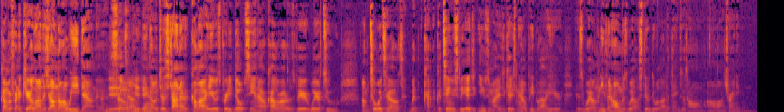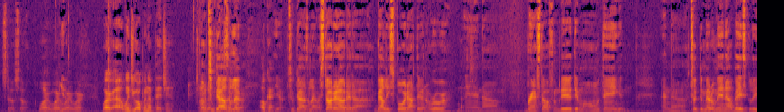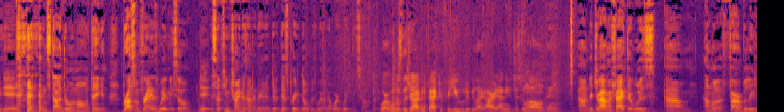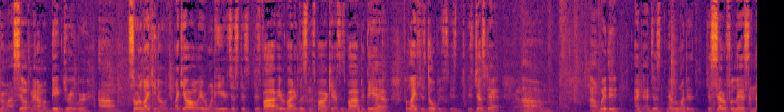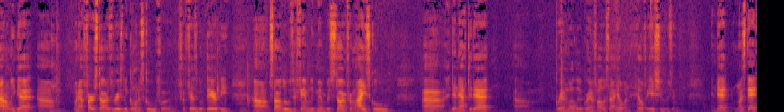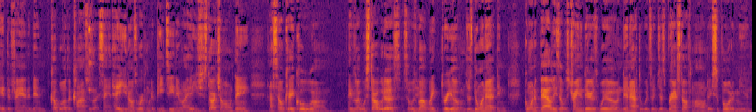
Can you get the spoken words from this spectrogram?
coming from the Carolinas. Y'all know how we eat down there. Yeah, so yeah, you down. know, just trying to come out here was pretty dope. Seeing how Colorado is very aware to um, towards health, but co- continuously edu- using my education to help people out here as well, and even home as well. I still do a lot of things with home, online training and stuff. So, Word, word, Yeah. word, word. Word, uh, when'd you open up that gym? Or um, 2011. Okay. Yeah, 2011. I started out at uh, Bally Sport out there in Aurora, and um, branched off from there. Did my own thing, and and uh, took the middleman out basically. Yeah. and started doing my own thing, and brought some friends with me. So Yeah. it's a few trainers under there that do- that's pretty dope as well that work with me. So Word, what was the driving factor for you to be like, all right, I need to just do my own thing? um, the driving factor was um, I'm a firm believer in myself, man. I'm a big dreamer. Um, sort of like you know, like y'all, everyone here just this, this vibe. Everybody listening to this podcast, this vibe that they have for life is dope. Is is, is just that. Um, um, with it, I, I just never wanted to just settle for less. And not only that, um, when I first started, I was originally going to school for, for physical therapy. Um, started losing family members, starting from high school. Uh, then after that, um, grandmother, grandfather started having health issues, and and that once that hit the fan, and then a couple other clients was like saying, "Hey, you know, I was working with a PT, and they were like, "Hey, you should start your own thing." And I said, "Okay, cool." Um, they was like, "Well, start with us." So it was about like three of them just doing that, and going to Bally's. I was training there as well, and then afterwards, I just branched off my own. They supported me, and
